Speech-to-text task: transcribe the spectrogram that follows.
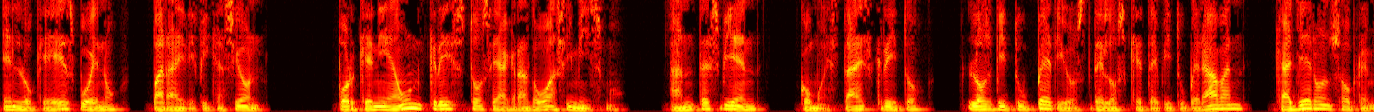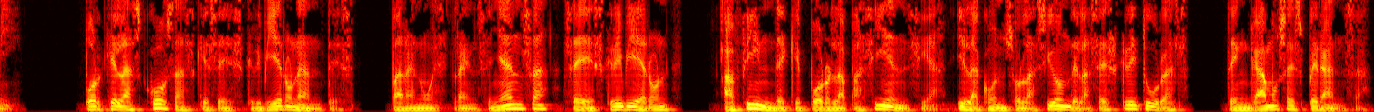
en lo que es bueno para edificación, porque ni aun Cristo se agradó a sí mismo. Antes bien, como está escrito, los vituperios de los que te vituperaban cayeron sobre mí, porque las cosas que se escribieron antes para nuestra enseñanza se escribieron a fin de que por la paciencia y la consolación de las escrituras tengamos esperanza.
